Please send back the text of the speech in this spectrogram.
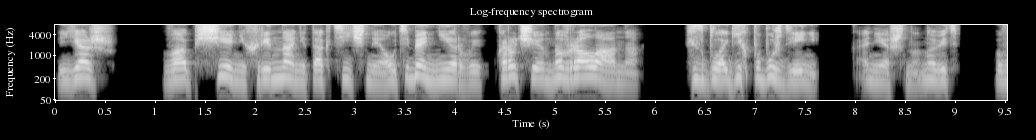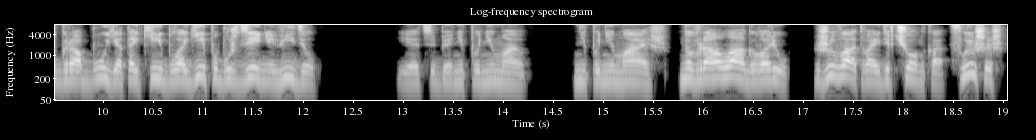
Я ж вообще ни хрена не тактичный, а у тебя нервы. Короче, наврала она. Из благих побуждений. Конечно, но ведь в гробу я такие благие побуждения видел. Я тебя не понимаю. Не понимаешь. Наврала, говорю. Жива твоя девчонка, слышишь?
